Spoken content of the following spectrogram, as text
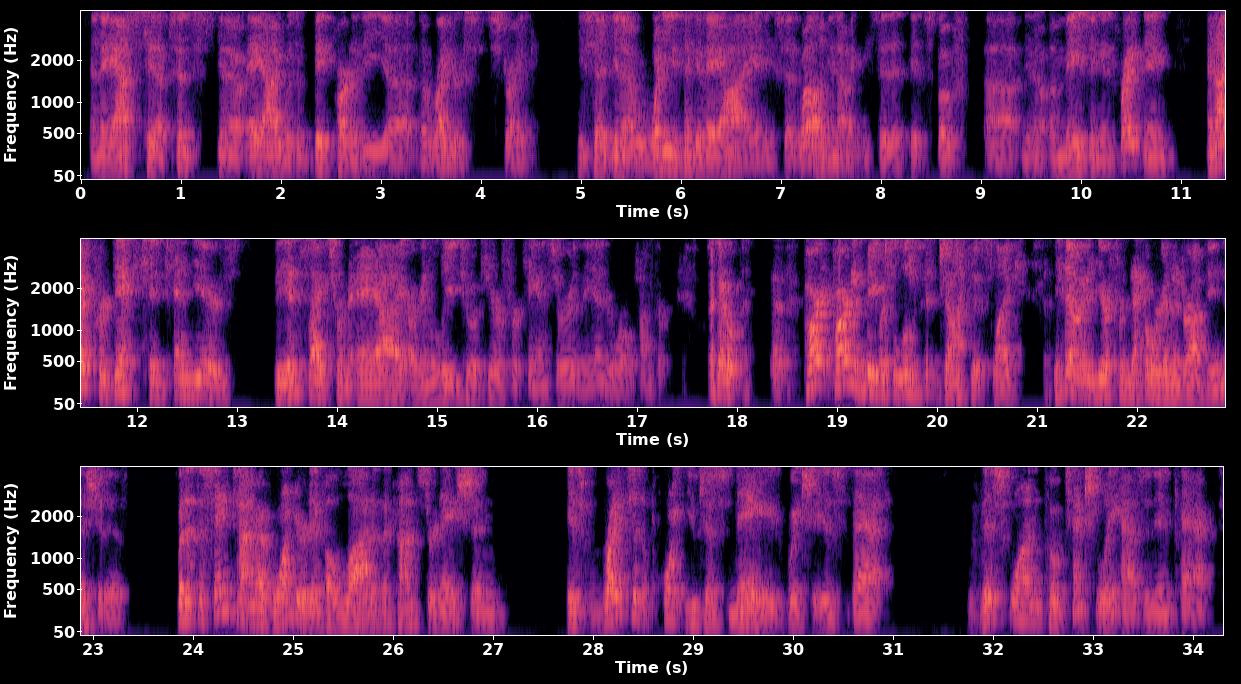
and they asked him since you know AI was a big part of the uh, the writers strike. He said, you know, what do you think of AI? And he said, well, you know, he said it, it's both uh, you know amazing and frightening. And I predict in ten years the insights from AI are going to lead to a cure for cancer and the end of world hunger. So uh, part part of me was a little bit jaundiced, like you know, in a year from now we're going to drop the initiative. But at the same time, I've wondered if a lot of the consternation is right to the point you just made, which is that this one potentially has an impact,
